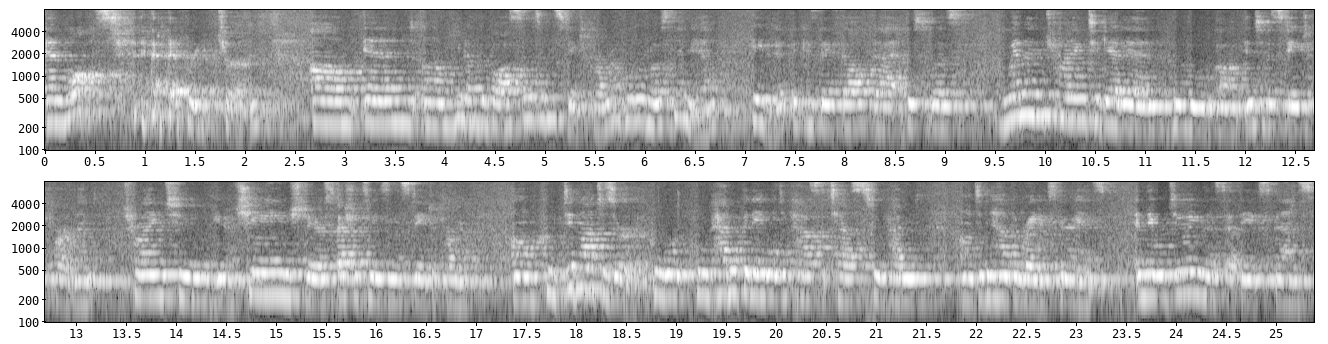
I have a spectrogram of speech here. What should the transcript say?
and lost at every turn. Um, and, um, you know, the bosses in the State Department, who were mostly male, hated it because they felt that this was women trying to get in who, um, into the State Department, trying to, you know, change their specialties in the State Department, um, who did not deserve it, who, were, who hadn't been able to pass the tests, who hadn't, uh, didn't have the right experience. And they were doing this at the expense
